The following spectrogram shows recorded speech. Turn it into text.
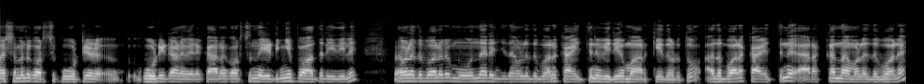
മെഷർമെന്റ് കുറച്ച് കൂട്ടി കൂട്ടിയിട്ടാണ് വരിക. കാരണം കുറച്ചൊന്ന് ഇടുങ്ങി പോകാത്ത രീതിയിൽ നമ്മൾ ഇതുപോലെ ഒരു മൂന്നര ഇഞ്ച് നമ്മൾ ഇതുപോലെ കഴുത്തിന് വിരിവ് മാർക്ക് ചെയ്ത് കൊടുത്തു. അതുപോലെ കഴുത്തിന് ഇറക്കം നമ്മൾ ഇതുപോലെ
